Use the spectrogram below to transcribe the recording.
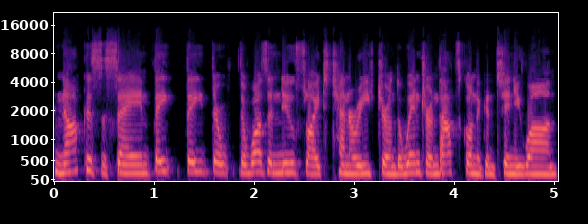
Knock is the same. They, they, there, there was a new flight to Tenerife during the winter, and that's going to continue on.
